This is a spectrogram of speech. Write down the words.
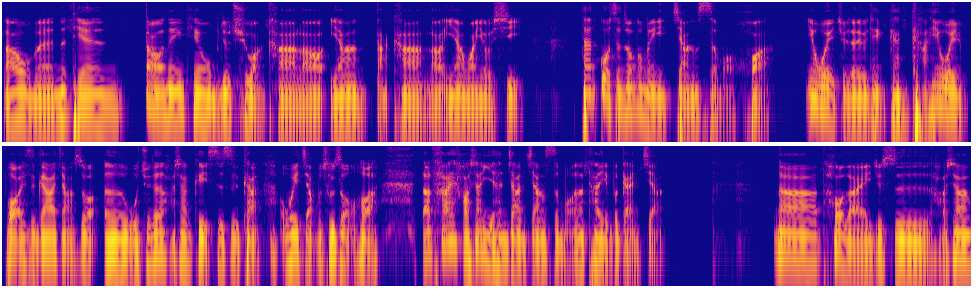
然后我们那天到了那一天，我们就去网咖，然后一样打卡，然后一样玩游戏，但过程中都没讲什么话，因为我也觉得有点尴尬，因为我也不好意思跟他讲说：“呃，我觉得好像可以试试看。”我也讲不出这种话，然后他好像也很想讲什么，那他也不敢讲。那后来就是好像，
